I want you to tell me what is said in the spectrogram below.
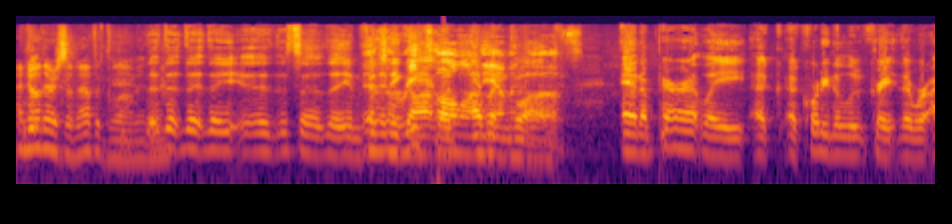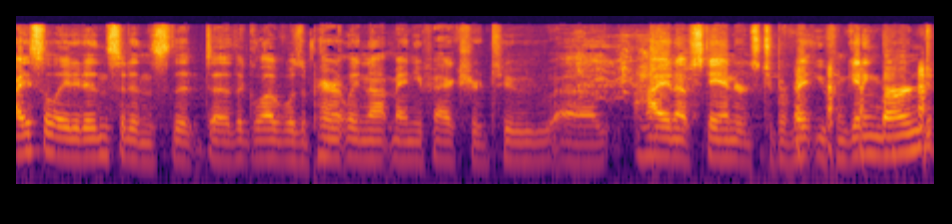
I know there's another glove in the there. the the, the, uh, it's a, the Infinity a recall Gauntlet on the oven oven glove? glove. And apparently, according to Loot Crate, there were isolated incidents that uh, the glove was apparently not manufactured to uh, high enough standards to prevent you from getting burned.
